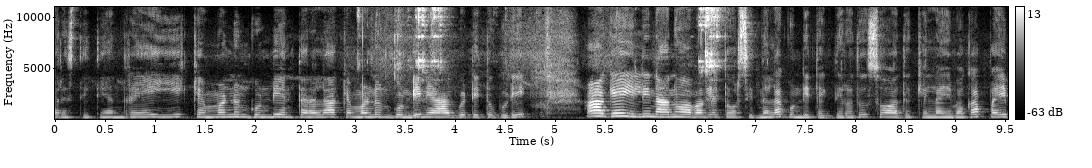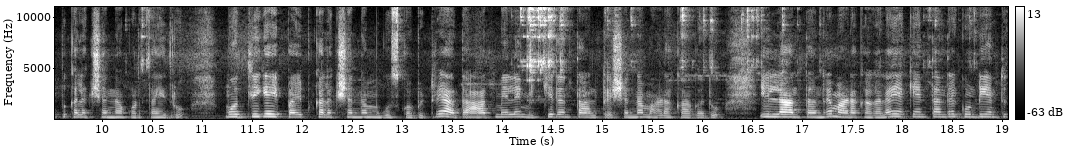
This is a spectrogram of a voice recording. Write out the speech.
ಪರಿಸ್ಥಿತಿ. ಅಂದರೆ ಈ ಕೆಮ್ಮಣ್ಣನ ಗುಂಡಿ ಅಂತಾರಲ್ಲ, ಕೆಮ್ಮಣ್ಣನ ಗುಂಡಿನೇ ಆಗಿಬಿಟ್ಟಿತ್ತು ಬಿಡಿ. ಹಾಗೆ ಇಲ್ಲಿ ನಾನು ಆವಾಗಲೇ ತೋರಿಸಿದ್ನಲ್ಲ, ಗುಂಡಿ ತೆಗೆದಿರೋದು. ಸೊ ಅದಕ್ಕೆಲ್ಲ ಇವಾಗ ಪೈಪ್ ಕಲೆಕ್ಷನ್ನ ಕೊಡ್ತಾಯಿದ್ರು ಮೊದಲಿಗೆ ಈ ಪೈಪ್ ಕಲೆಕ್ಷನ್ನ ಮುಗಿಸ್ಕೊಬಿಟ್ರೆ ಅದಾದಮೇಲೆ ಮಿಕ್ಕಿದಂಥ ಆಲ್ಟ್ರೇಷನ್ನ ಮಾಡೋಕ್ಕಾಗೋದು. ಇಲ್ಲ ಅಂತಂದರೆ ಮಾಡೋಕ್ಕಾಗಲ್ಲ. ಯಾಕೆ ಅಂತಂದರೆ ಗುಂಡಿ ಅಂತೂ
